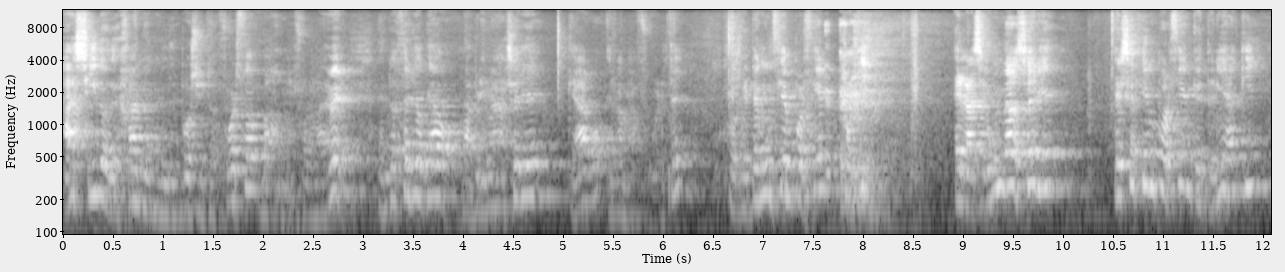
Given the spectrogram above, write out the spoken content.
has ido dejando en el depósito de esfuerzo bajo mi forma de ver. Entonces yo que hago, la primera serie que hago es la más fuerte, porque tengo un 100% aquí. En la segunda serie, ese 100% que tenía aquí,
